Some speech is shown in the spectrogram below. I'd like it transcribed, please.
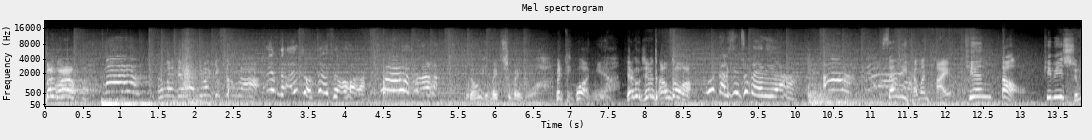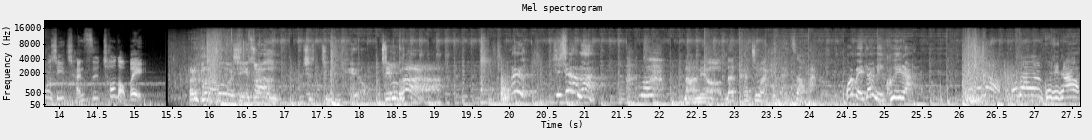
别管了！妈，他们电话你妈激动啦！你哪一手再说话了？妈，你当去要出卖我，要敌我命，还有什么通讲啊？我当时出卖你啊！啊！三立台湾台天道。P P 石墨烯蚕丝超导被。你拍我的时阵是真巧，真拍。哎呦，是啥啊？我哪鸟？那看今晚跟来走啦。我袂当离开啦。我当然开始闹。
